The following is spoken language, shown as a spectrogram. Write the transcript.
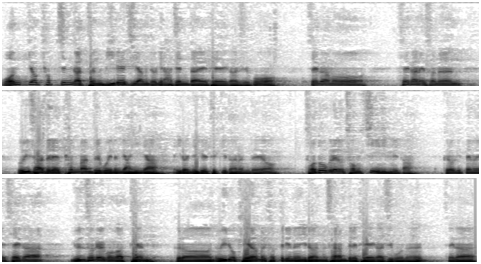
원격 협진 같은 미래지향적인 아젠다에 대해 가지고 제가 뭐 세간에서는 의사들의 편만 들고 있는 게 아니냐 이런 얘기를 듣기도 하는데요. 저도 그래도 정치인입니다. 그렇기 때문에 제가 윤석열과 같은 그런 의료 계엄을 터뜨리는 이런 사람들에 대해 가지고는 제가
